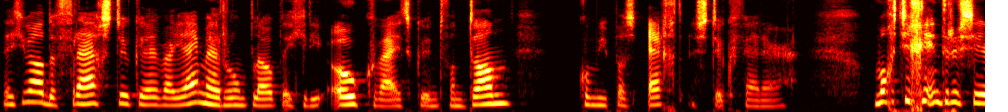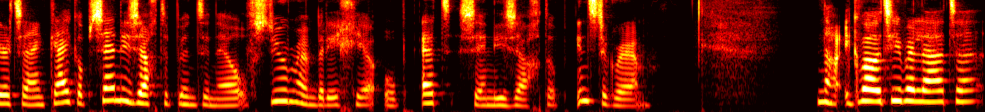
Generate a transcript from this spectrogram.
weet je wel, de vraagstukken waar jij mee rondloopt, dat je die ook kwijt kunt. Want dan kom je pas echt een stuk verder. Mocht je geïnteresseerd zijn, kijk op sandyzachte.nl of stuur me een berichtje op sandyzachte op Instagram. Nou, ik wou het hierbij laten.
